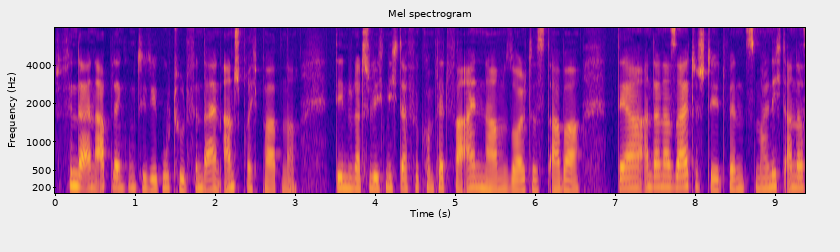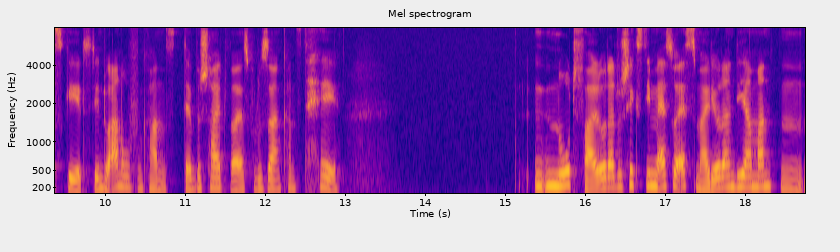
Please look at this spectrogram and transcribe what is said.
Finde eine Ablenkung, die dir gut tut. Finde einen Ansprechpartner, den du natürlich nicht dafür komplett vereinnahmen solltest, aber der an deiner Seite steht, wenn es mal nicht anders geht, den du anrufen kannst, der Bescheid weiß, wo du sagen kannst, hey, Notfall oder du schickst ihm ein SOS-Smiley oder einen Diamanten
